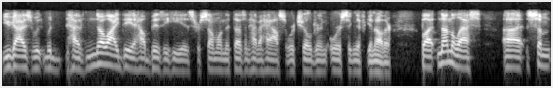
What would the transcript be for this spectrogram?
you guys would, would have no idea how busy he is for someone that doesn't have a house or children or a significant other. But nonetheless, uh, some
